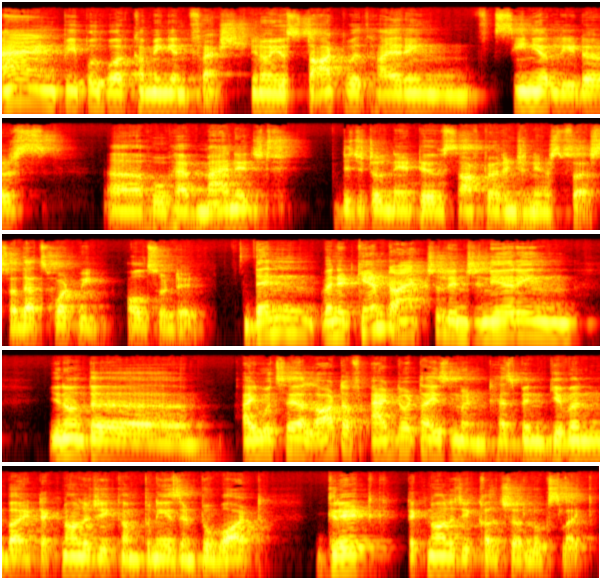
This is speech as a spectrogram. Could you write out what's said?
and people who are coming in fresh. You know, you start with hiring senior leaders uh, who have managed digital native software engineers first. So that's what we also did. Then when it came to actual engineering, you know, the I would say a lot of advertisement has been given by technology companies into what great technology culture looks like,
